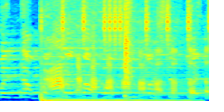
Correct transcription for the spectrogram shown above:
when I wake up, I hope you understand.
